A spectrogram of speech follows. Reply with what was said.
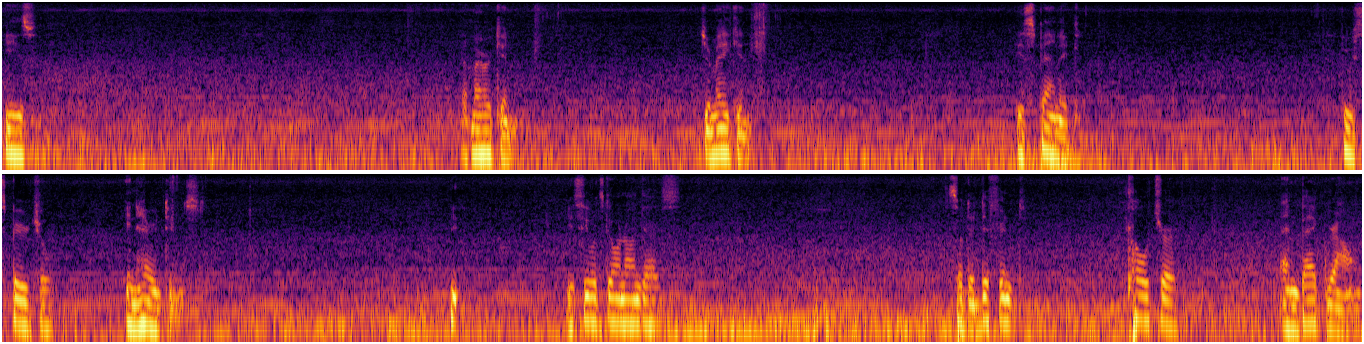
He's American, Jamaican, Hispanic, through spiritual inheritance. You see what's going on, guys? So the different culture and background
